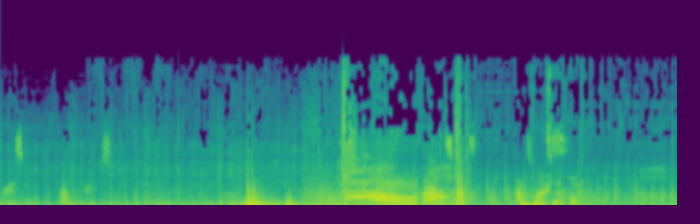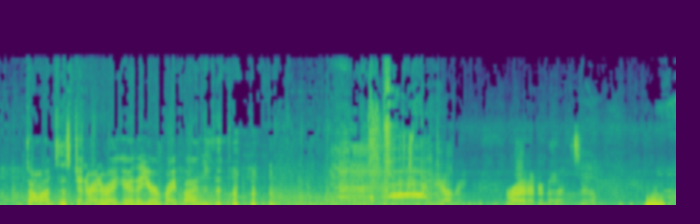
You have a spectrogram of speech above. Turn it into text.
Where is he? Oh, there he is. Oh, that was nice. That was He's on nice. standby. Don't run to this generator right here that you're right by. He got me. Right under the hook, too.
